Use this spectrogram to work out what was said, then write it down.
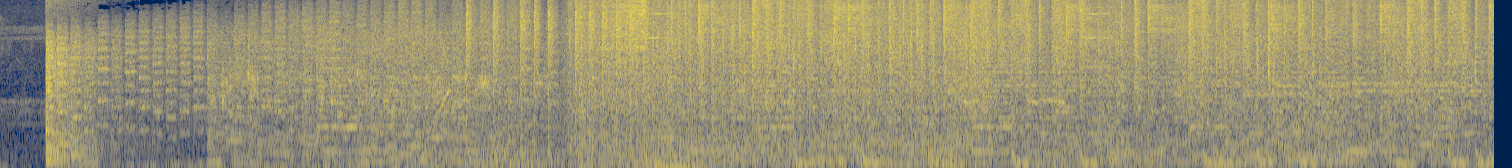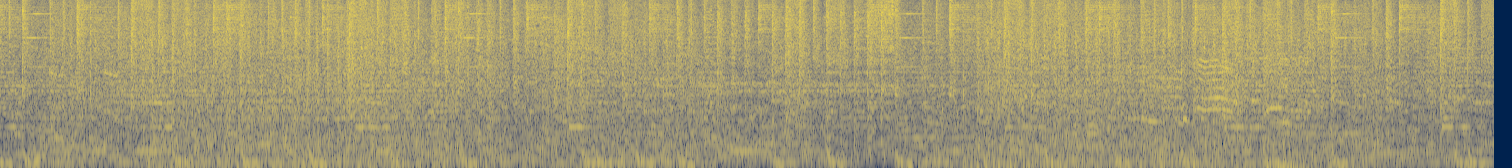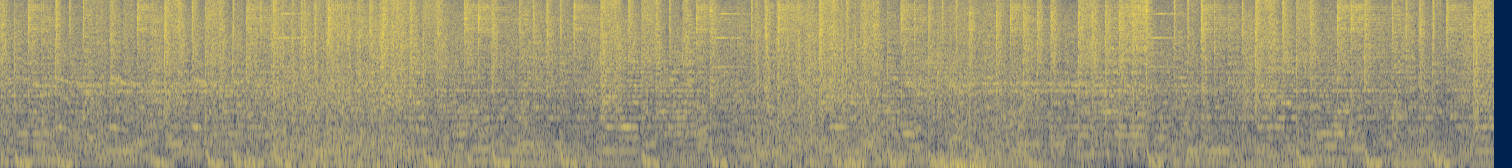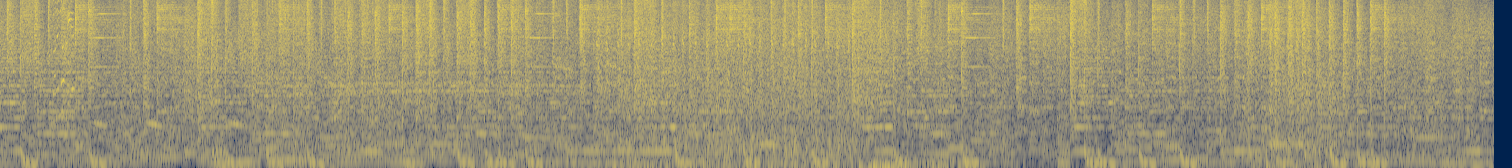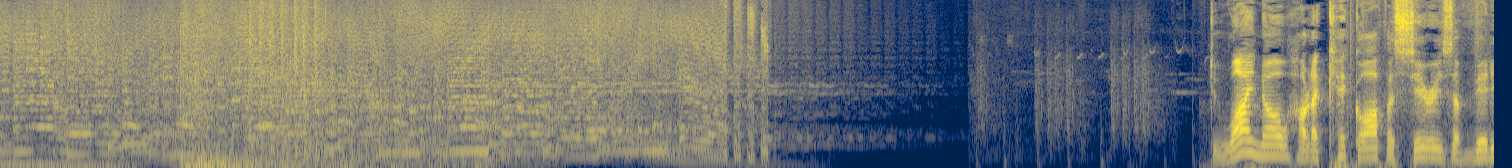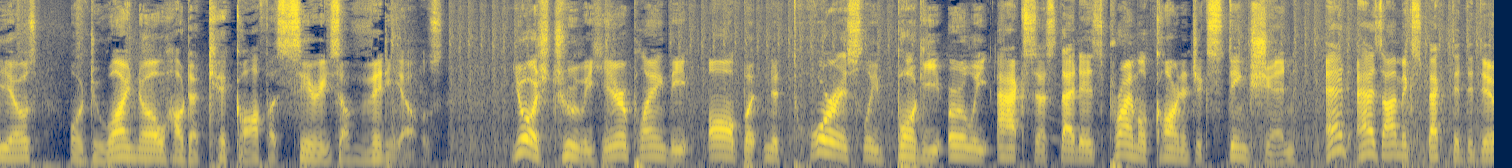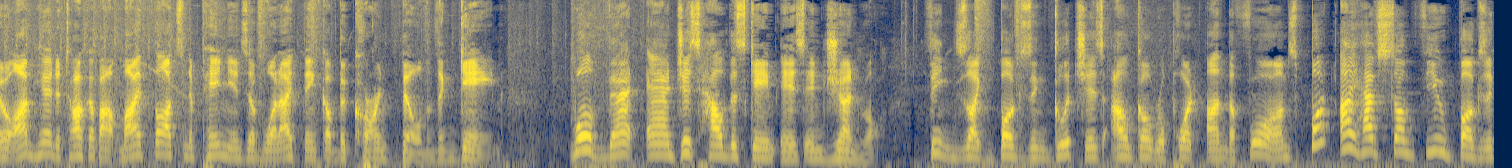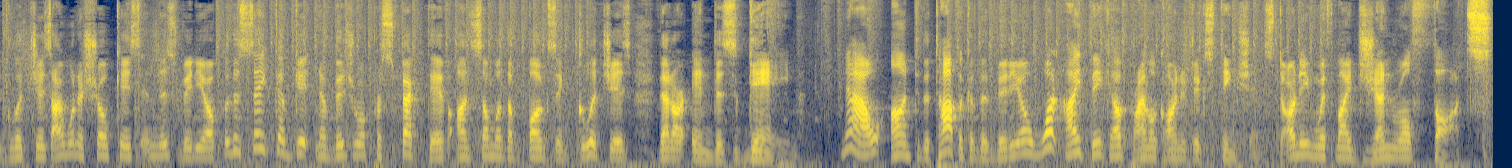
Do I know how to kick off a series of videos, or do I know how to kick off a series of videos? Yours truly here playing the all but notoriously buggy early access that is Primal Carnage Extinction. And as I'm expected to do, I'm here to talk about my thoughts and opinions of what I think of the current build of the game. Well, that and just how this game is in general. Things like bugs and glitches I'll go report on the forums, but I have some few bugs and glitches I want to showcase in this video for the sake of getting a visual perspective on some of the bugs and glitches that are in this game. Now, on to the topic of the video, what I think of Primal Carnage Extinction, starting with my general thoughts.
